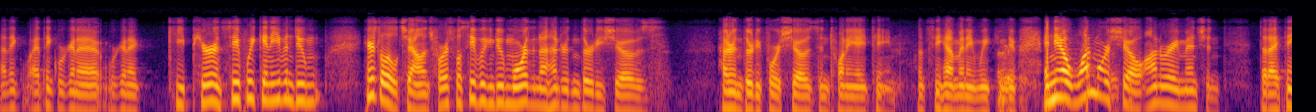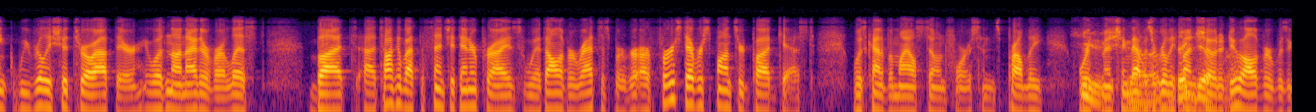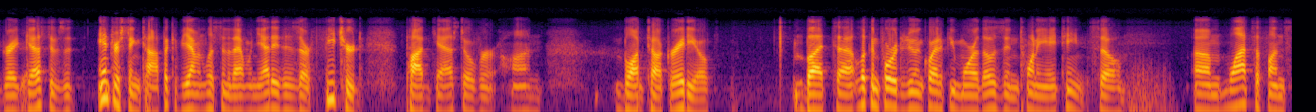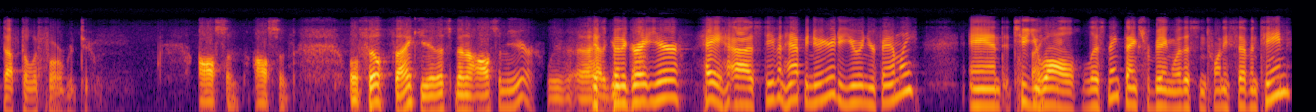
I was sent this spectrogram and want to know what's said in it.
I think I think we're gonna we're gonna keep pure and see if we can even do. Here's a little challenge for us. We'll see if we can do more than 130 shows. 134 shows in 2018. Let's see how many we can do. And you know, one more show, honorary mention, that I think we really should throw out there. It wasn't on either of our lists, but uh, talking about the Sentient Enterprise with Oliver Ratzesberger, our first ever sponsored podcast was kind of a milestone for us, and it's probably worth Huge. mentioning. Yeah, That was a really fun show to do. Oliver was a great guest. It was an interesting topic. If you haven't listened to that one yet, it is our featured podcast over on Blog Talk Radio. But uh, looking forward to doing quite a few more of those in 2018. So um, lots of fun stuff to look forward to. Awesome, awesome. Well, Phil, thank you. That's been an awesome year. We've uh, had It's a been a great year. Hey, uh, Stephen, Happy New Year to you and your family. And to Thank you you. all listening, thanks for being with us in 2017.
